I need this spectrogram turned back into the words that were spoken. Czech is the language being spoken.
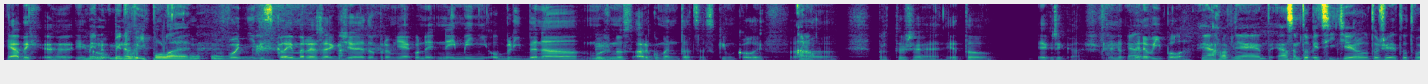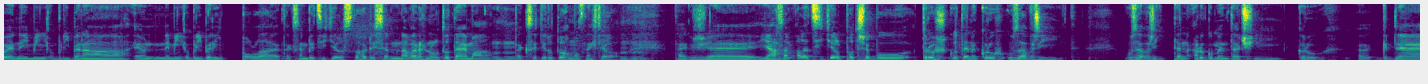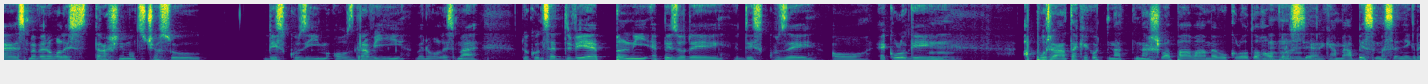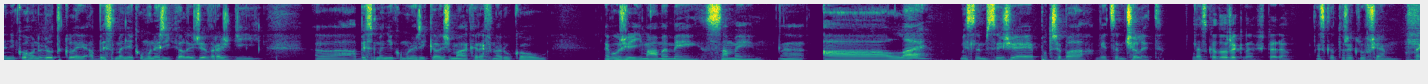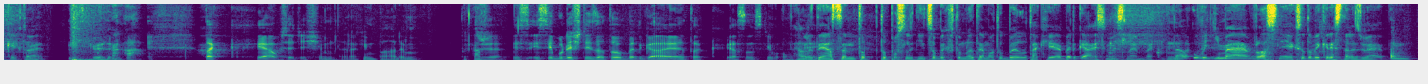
Já bych eh, jako Min, minový pole. úvodní disclaimer řekl, že je to pro mě jako nejméně oblíbená možnost argumentace s kýmkoliv. Ano. eh, Protože je to, jak říkáš, min- Já- minový pole. Já hlavně, já jsem to vycítil, to, že je to tvoje nejméně oblíbená, eh, nejméně oblíbený pole, tak jsem vycítil z toho, když jsem navrhnul to téma, Mhm. tak se ti do toho moc nechtělo. Mhm. Takže já jsem ale cítil potřebu trošku ten kruh uzavřít, uzavřít ten argumentační kruh, eh, kde jsme věnovali strašně moc času diskuzím o zdraví, věnovali jsme dokonce dvě plné epizody diskuzi o ekologii Mhm. a pořád tak jako na, našlapáváme okolo toho Mhm, prostě, mhm. říkáme, aby jsme se někde nikoho nedotkli, aby jsme někomu neříkali, že vraždí, eh, aby jsme nikomu neříkali, že má krev na rukou, nebo že ji máme my sami. Eh, Ale myslím si, že je potřeba věcem čelit. Dneska to řekneš teda. Dneska to řeknu všem, tak jak to je. Tak já už se těším teda tím pádem. Protože jestli, jestli budeš ty za toho bad guy, tak já jsem s tím OK. Hele, já jsem to, to poslední, co bych v tomhle tématu byl, tak je bad guy, si myslím. Tak, ale uvidíme vlastně, jak se to vykrystalizuje. Mm,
